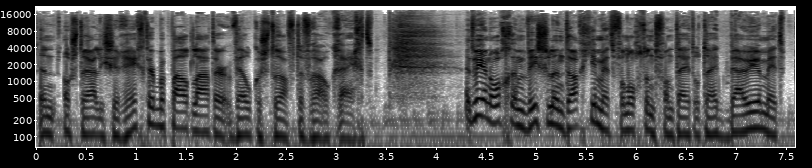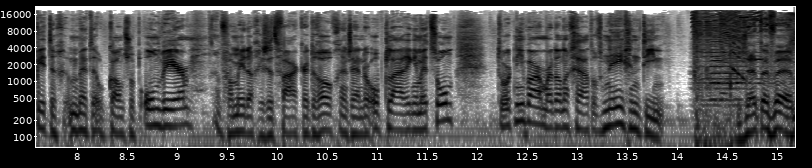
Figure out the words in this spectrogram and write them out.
Een Australische rechter bepaalt later welke straf de vrouw krijgt. Het weer nog, een wisselend dagje met vanochtend van tijd tot tijd buien... met, pittig, met ook kans op onweer. Vanmiddag is het vaker droog en zijn er opklaringen met zon. Het wordt niet warmer dan een graad of 19. ZFM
